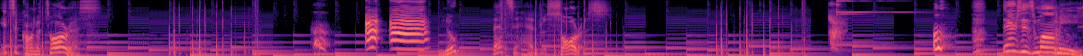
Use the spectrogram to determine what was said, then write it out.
It's a Carnotaurus. Nope, that's a Hadrosaurus. There's his mommy!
